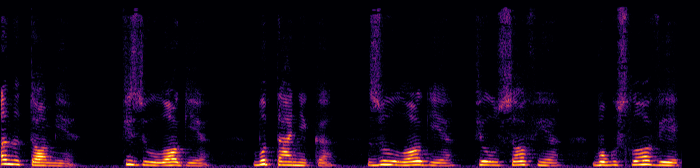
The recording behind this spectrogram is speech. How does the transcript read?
анатомия, физиология, ботаника, зоология, философия, богословие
